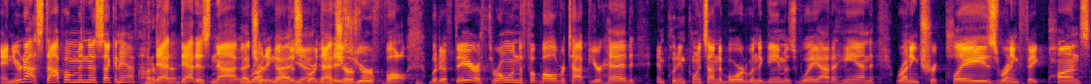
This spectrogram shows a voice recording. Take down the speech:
and you're not stopping them in the second half, 100%. that that is not That's your- running up the yeah, score. That's your your fault. fault. But if they are throwing the football over top of your head and putting points on the board when the game is way out of hand, running trick plays, running fake punts,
